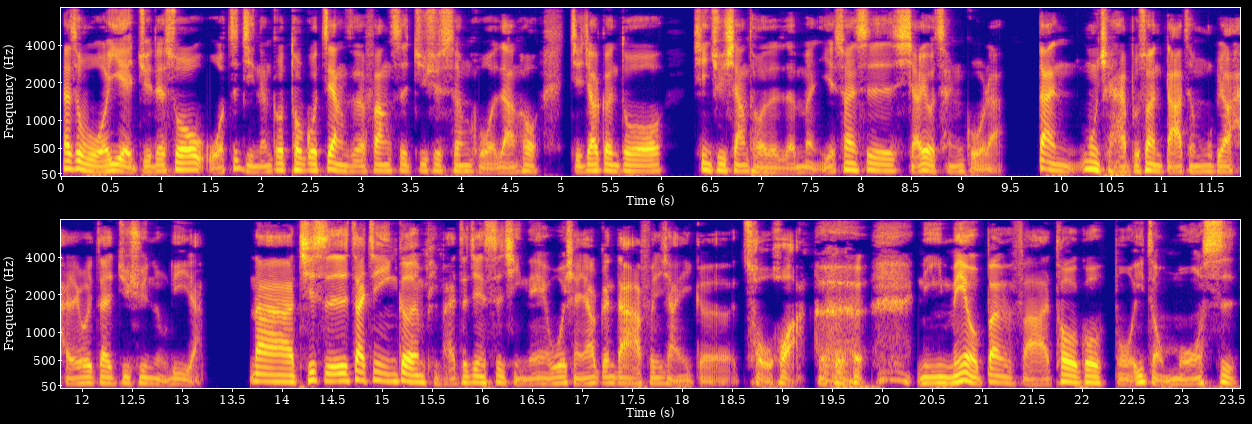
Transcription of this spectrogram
但是我也觉得说我自己能够透过这样子的方式继续生活，然后结交更多兴趣相投的人们，也算是小有成果了。但目前还不算达成目标，还会再继续努力呀。那其实，在经营个人品牌这件事情呢，我想要跟大家分享一个丑话：呵呵呵，你没有办法透过某一种模式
